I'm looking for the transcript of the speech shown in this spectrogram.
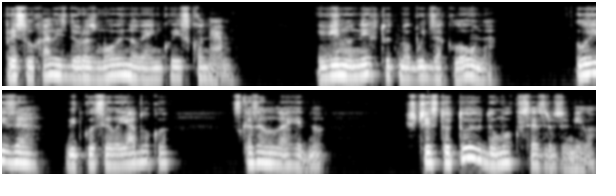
прислухались до розмови новенької з конем. Він у них тут, мабуть, за клоуна. Луїза відкусила яблуко, сказала лагідно, з чистотою думок все зрозуміло.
